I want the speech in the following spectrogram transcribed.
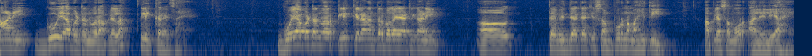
आणि गो या बटनवर आपल्याला क्लिक करायचं आहे. गो या बटनवर क्लिक केल्यानंतर बघा या ठिकाणी त्या विद्यार्थ्याची संपूर्ण माहिती आपल्यासमोर आलेली आहे.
